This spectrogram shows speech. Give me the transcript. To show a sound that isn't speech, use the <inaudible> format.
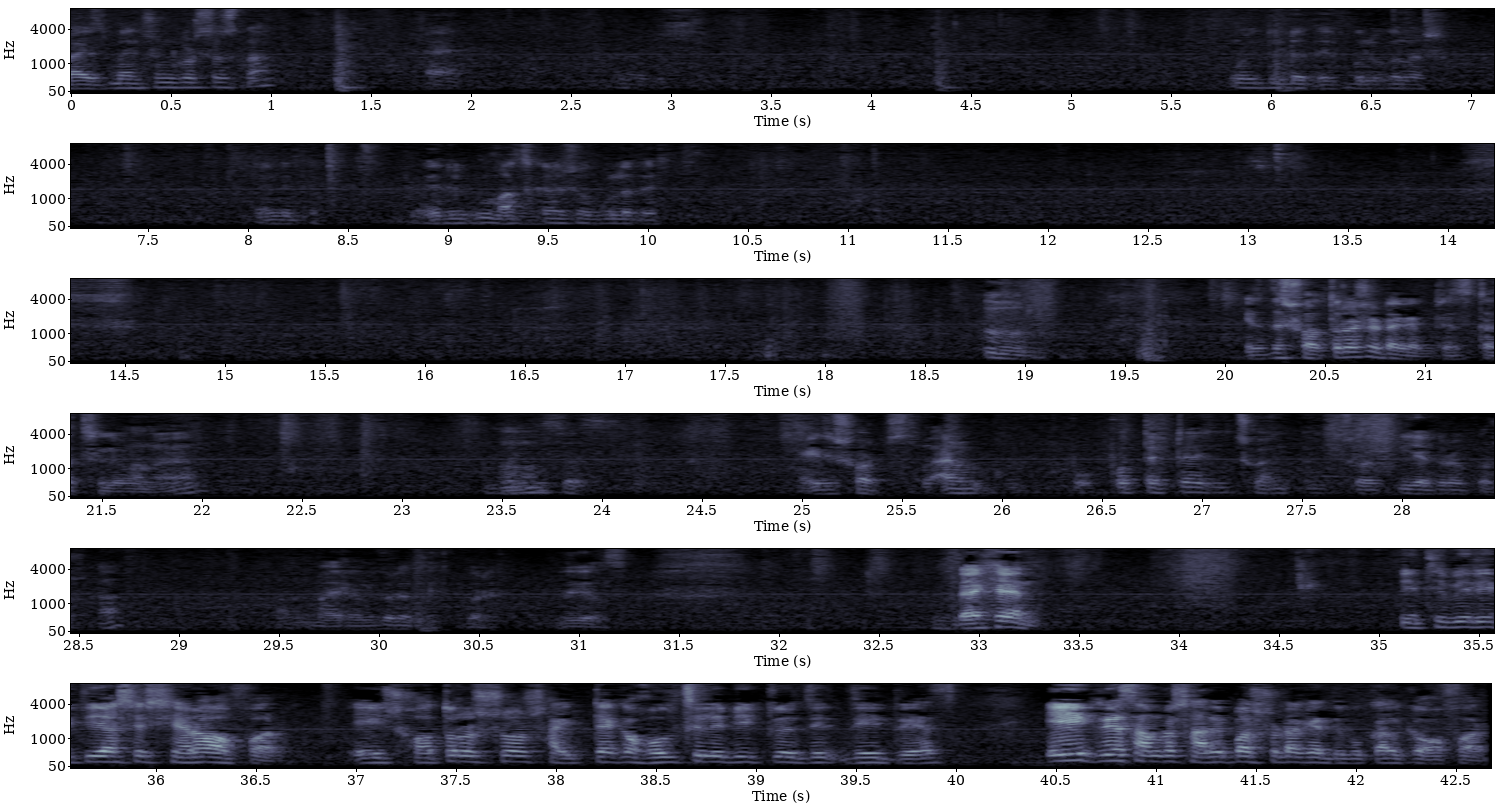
Price mention করছিস না হ্যাঁ ওই দুটো দেখ ব্লু কালার এদিকে এদিকে মাঝখানে সবগুলো দেখ হুম। এটা তো সতেরোশো টাকার ড্রেসটা ছিল মনে হয়। এই যে শর্টস আমি প্রত্যেকটা ছয় ছয় ইয়ে করে কর হ্যাঁ? ভাইরাল করে করে রিলস দেখেন পৃথিবীর ইতিহাসে সেরা অফার এই সতেরোশো ষাট টাকা হোলসেলে বিক্রি যে- ড্রেস এই ড্রেস আমরা সাড়ে পাঁচশো টাকায় দেবো কালকে অফার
